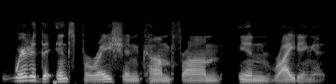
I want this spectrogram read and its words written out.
where did the inspiration come from in writing it?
